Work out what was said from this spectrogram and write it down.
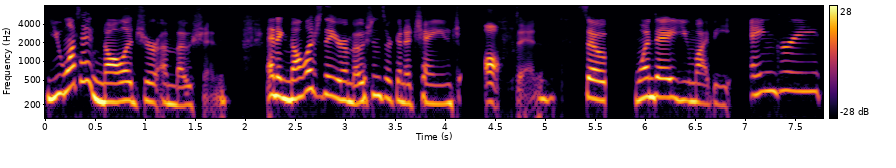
you want to acknowledge your emotions and acknowledge that your emotions are going to change often so one day you might be angry,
